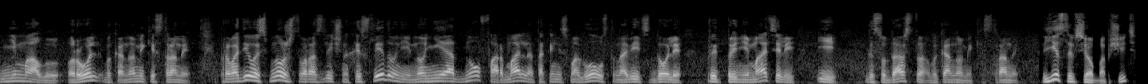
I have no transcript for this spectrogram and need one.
немалую роль в экономике страны. Проводилось множество различных исследований, но ни одно формально так и не смогло установить доли предпринимателей и государства в экономике страны. Если все обобщить,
